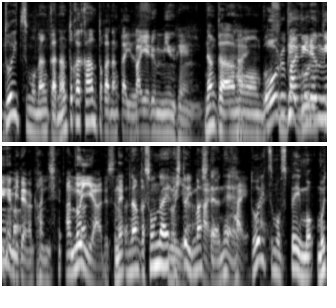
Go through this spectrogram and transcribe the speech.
ドイツもなんか、なんとかかんとかなんかいう。バイエルン・ミュンヘン。なんかあの、はい、ゴールバイエルン・ミュンヘンみたいな感じ。あ、ノイヤーですね。なんかそんな人いましたよね。はい、ドイツもスペインもむっ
